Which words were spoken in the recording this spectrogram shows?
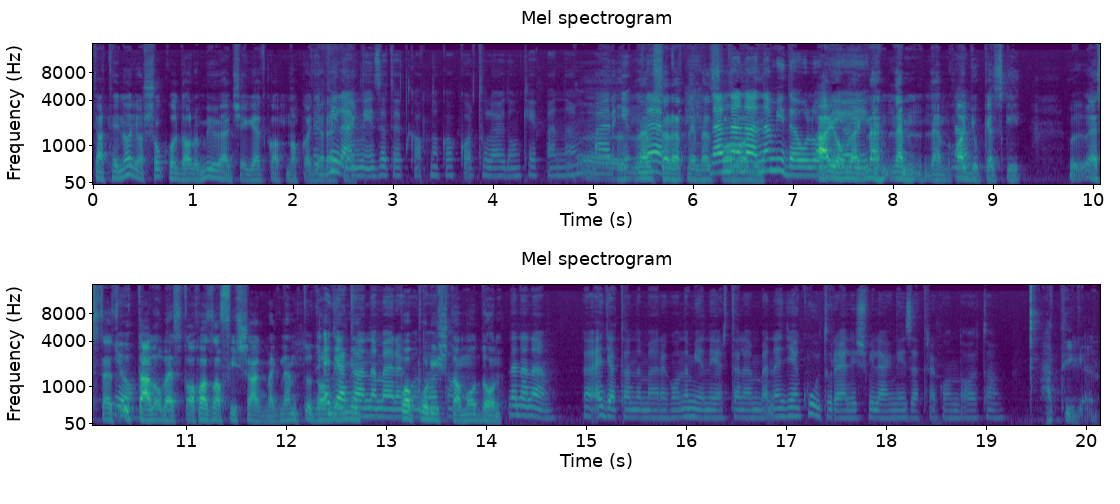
tehát egy nagyon sokoldalú műveltséget kapnak a gyerekek. Világnézetet kapnak akkor tulajdonképpen, nem? Már nem, nem szeretném ezt nem, nem, nem, nem ideológiai. Álljon meg, nem, nem, nem, nem, hagyjuk ezt ki. Ezt, ezt utálom, ezt a hazafiság, meg nem tudom, Egyáltalán mi, mi, nem erre populista gondoltam. módon. Ne, ne, nem. Egyáltalán nem erre gondoltam, nem ilyen értelemben. Egy ilyen kulturális világnézetre gondoltam. Hát igen.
